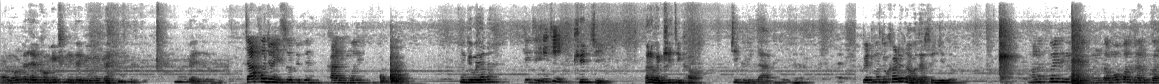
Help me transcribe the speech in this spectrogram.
લોટ જ હરખો મિક્સ નહીં થઈ ગયો ચાખો જોઈએ સુરભીબેન ખારી મોરી. હું કહેવાય આને ખીચી. ખીચી. હલો ભાઈ ખીચી ખાવા ચીકડી લાક પેટમાં દુખાડે ને વધારે થઈ જાય. મને કોઈ દી નથી હું તો મોફત ઘર કર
